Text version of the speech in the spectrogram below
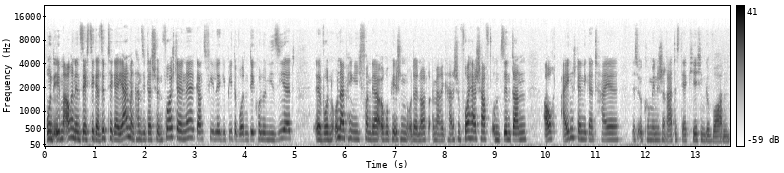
Und eben auch in den 60er, 70er Jahren, man kann sich das schön vorstellen, ne? ganz viele Gebiete wurden dekolonisiert, äh, wurden unabhängig von der europäischen oder nordamerikanischen Vorherrschaft und sind dann auch eigenständiger Teil des Ökumenischen Rates der Kirchen geworden.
